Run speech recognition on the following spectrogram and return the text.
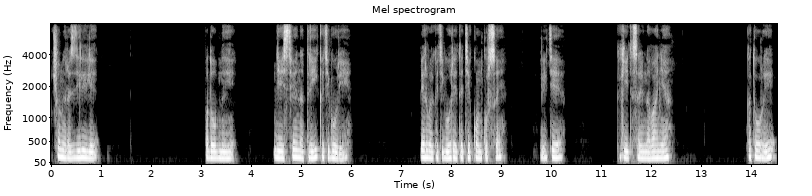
ученые разделили подобные действия на три категории. Первая категория – это те конкурсы или те какие-то соревнования, которые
